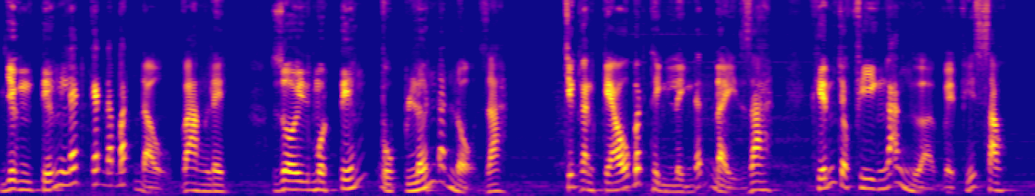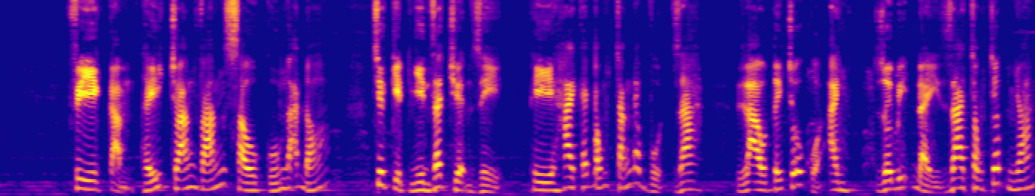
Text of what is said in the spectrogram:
Nhưng tiếng lét két đã bắt đầu vang lên, rồi một tiếng bụp lớn đã nổ ra. Chiếc ngăn kéo bất thình lình đã đẩy ra, khiến cho Phi ngã ngửa về phía sau. Phi cảm thấy choáng váng sau cú ngã đó, chưa kịp nhìn ra chuyện gì thì hai cái bóng trắng đã vụt ra, lao tới chỗ của anh rồi bị đẩy ra trong chớp nhoáng.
